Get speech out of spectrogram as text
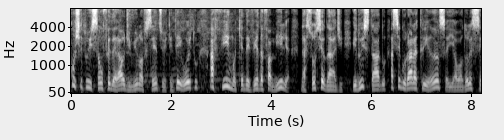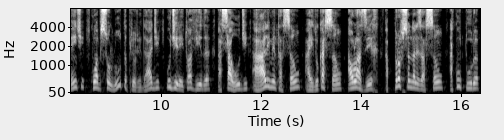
Constituição Federal de 1988 afirma que é dever da família, da sociedade e do Estado assegurar à criança e ao adolescente, com absoluta prioridade, o direito à vida, à saúde, à alimentação, à educação, ao lazer, à profissionalização, à cultura,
